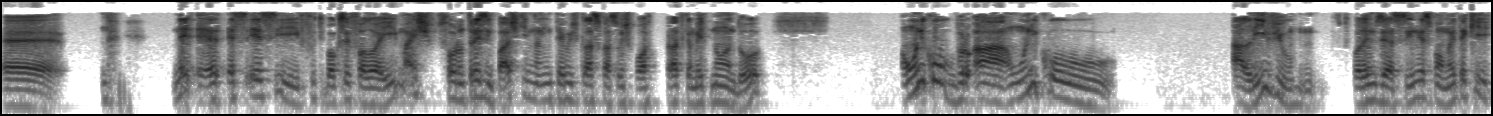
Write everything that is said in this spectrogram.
É, é, esse, esse, futebol que você falou aí, mas foram três empates que, em termos de classificação, esporte praticamente não andou. O único, a, único alívio, podemos dizer assim, nesse momento, é que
